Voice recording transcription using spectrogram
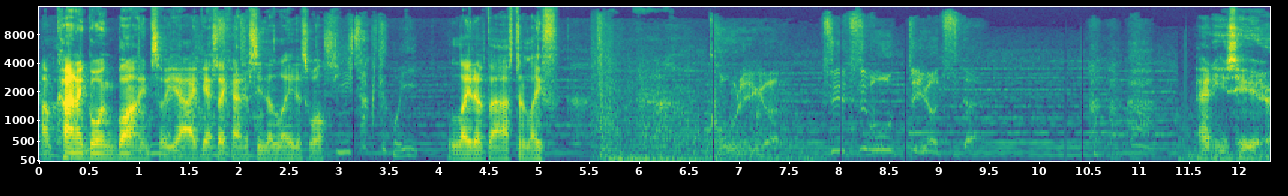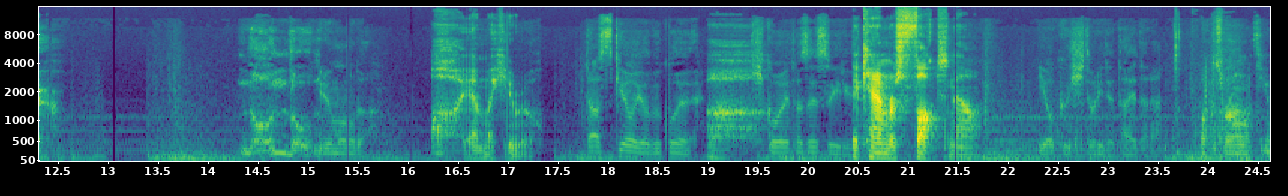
I'm kind of going blind, so yeah, I guess I kind of see the light as well. Light of the afterlife. And he's here. I am a hero. Oh, the camera's fucked now. What is wrong with you?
